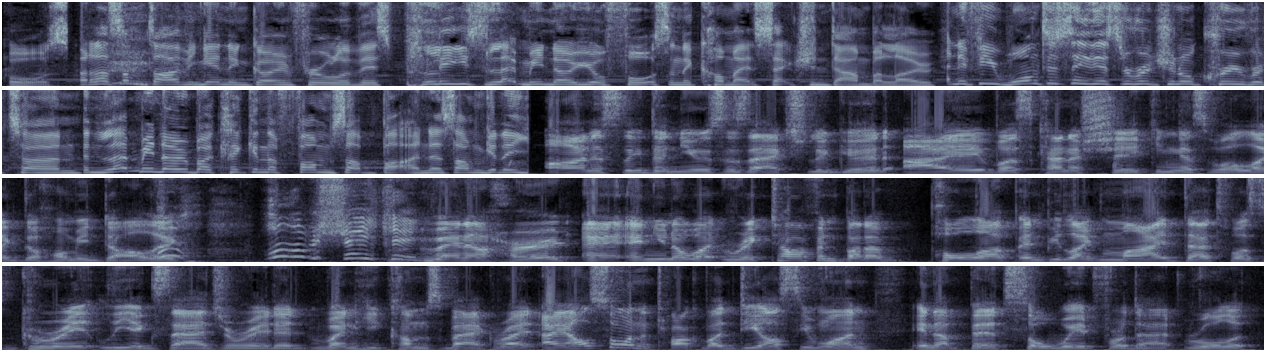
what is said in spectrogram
Pause. But as I'm diving in and going through all of this, please let me know your thoughts in the comment section down below. And if you want to see this original crew return, then let me know by clicking the thumbs up button as I'm gonna- Honestly, the news is actually good. I was kind of shaking as well, like the homie Dalek. Oh! Oh, I'm shaking. When I heard, and, and you know what, Richtofen but to pull up and be like, my death was greatly exaggerated when he comes back, right? I also want to talk about DLC 1 in a bit, so wait for that. Roll it.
